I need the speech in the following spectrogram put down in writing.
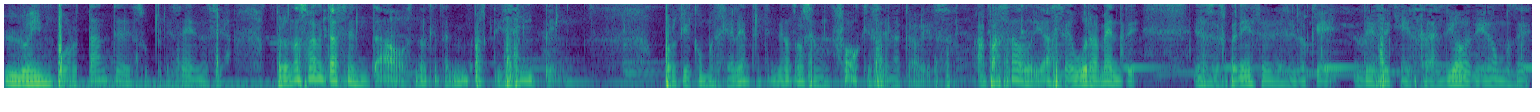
lo importante de su presencia. Pero no solamente sentados, sino que también participen. Porque como gerente tiene otros enfoques en la cabeza. Ha pasado ya seguramente en su experiencia desde lo que desde que salió, digamos, de,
